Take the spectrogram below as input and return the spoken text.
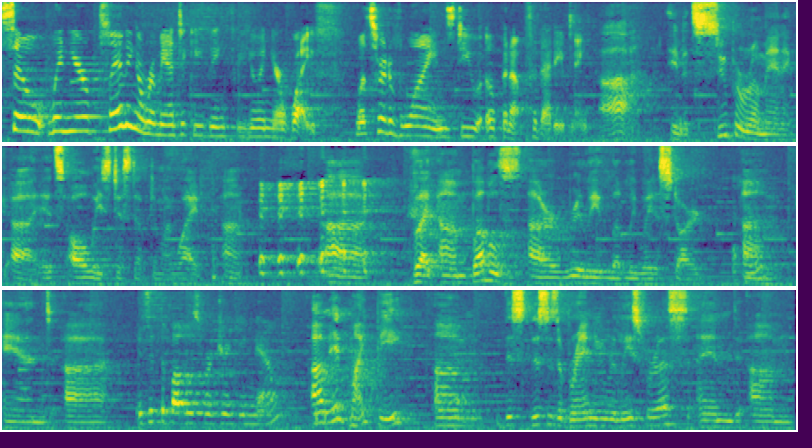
So, when you're planning a romantic evening for you and your wife, what sort of wines do you open up for that evening? Ah, if it's super romantic, uh, it's always just up to my wife. Uh, uh, but um, bubbles are a really lovely way to start. Uh-huh. Um, and uh, is it the bubbles we're drinking now? Um, it might be. Um, this this is a brand new release for us, and um,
